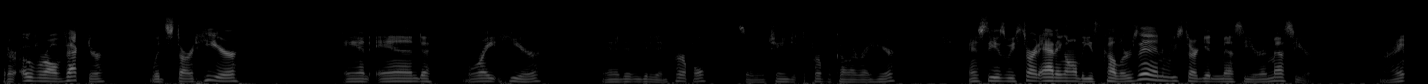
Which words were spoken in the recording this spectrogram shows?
But our overall vector would start here and end right here. And I didn't get it in purple, so we'll change it to purple color right here. And see, as we start adding all these colors in, we start getting messier and messier. All right.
